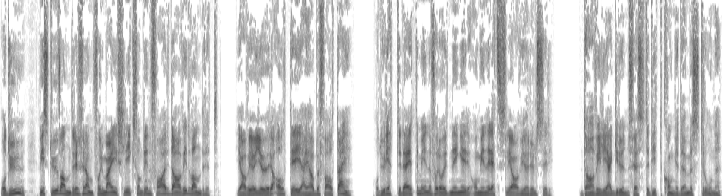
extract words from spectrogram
Og du, hvis du vandrer framfor meg slik som din far David vandret, ja ved å gjøre alt det jeg har befalt deg, og du retter deg etter mine forordninger og mine rettslige avgjørelser, da vil jeg grunnfeste ditt kongedømmes trone,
